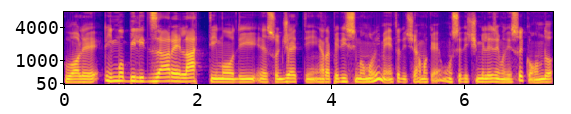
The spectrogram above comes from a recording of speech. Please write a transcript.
vuole immobilizzare l'attimo di eh, soggetti in rapidissimo movimento, diciamo che un 16 millesimo di secondo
